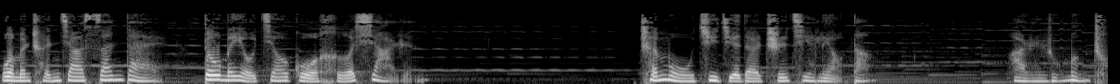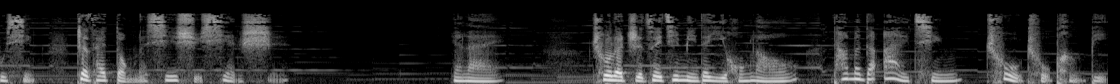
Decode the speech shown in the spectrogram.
我们陈家三代都没有教过河下人。陈母拒绝的直截了当，二人如梦初醒，这才懂了些许现实。原来，除了纸醉金迷的倚红楼，他们的爱情。处处碰壁，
